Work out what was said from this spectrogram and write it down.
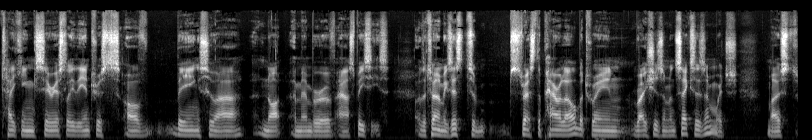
taking seriously the interests of beings who are not a member of our species. The term exists to stress the parallel between racism and sexism, which most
